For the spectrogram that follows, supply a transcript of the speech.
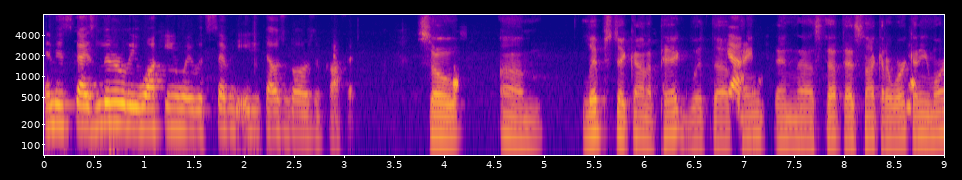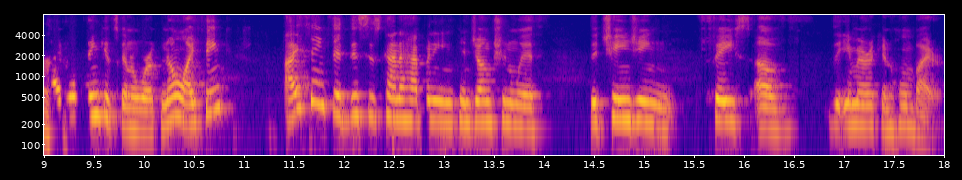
And this guy's literally walking away with seventy, eighty thousand dollars in profit. So, um, lipstick on a pig with uh, Yeah. paint and uh, stuff. That's not going to work anymore. I don't think it's going to work. No, I think, I think that this is kind of happening in conjunction with the changing face of the American homebuyer,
